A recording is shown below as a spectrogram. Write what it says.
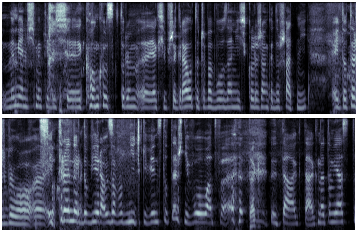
My mieliśmy kiedyś e, konkurs, w którym e, jak się przegrało, to trzeba było zanieść koleżankę do szatni. I to też było. e, I trener dobierał zawodniczki, więc to też nie było łatwe. Tak? tak, tak. Natomiast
